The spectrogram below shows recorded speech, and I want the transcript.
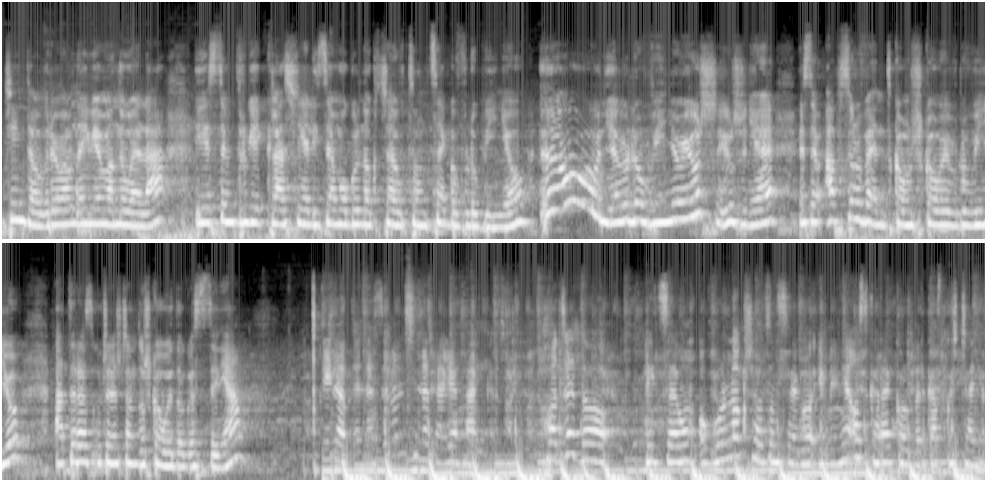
Dzień dobry, mam na imię Manuela i jestem w drugiej klasie liceum ogólnokształcącego w Lubiniu. Uuu, nie w Lubiniu już, już nie. Jestem absolwentką szkoły w Lubiniu, a teraz uczęszczam do szkoły do Gostynia. Dzień dobry, nazywam się Natalia Parker. Chodzę do liceum ogólnokształcącego imienia Oskara Kolberga w Kościaniu.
